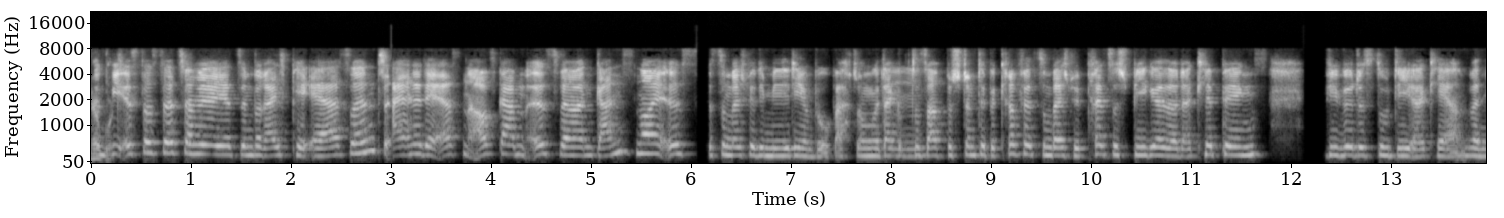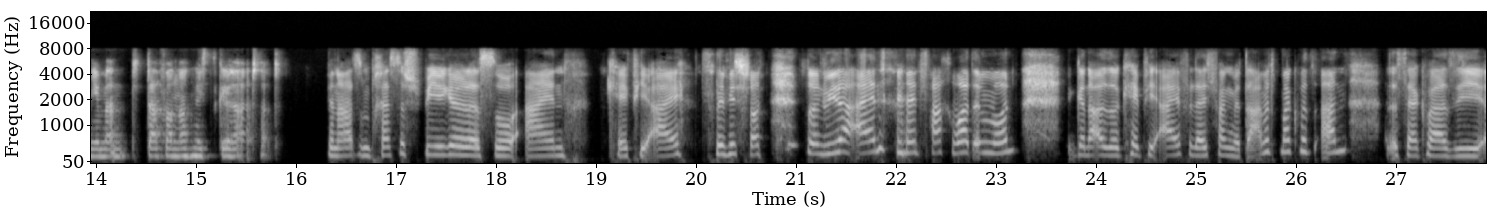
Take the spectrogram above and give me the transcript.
Ja, und gut. wie ist das jetzt, wenn wir jetzt im Bereich PR sind? Eine der ersten Aufgaben ist, wenn man ganz neu ist, ist zum Beispiel die Medienbeobachtung. Und da mhm. gibt es auch bestimmte Begriffe, zum Beispiel Pressespiegel oder Clippings. Wie würdest du die erklären, wenn jemand davon noch nichts gehört hat? Genau, also ein Pressespiegel ist so ein KPI, das nehme ich schon, schon wieder ein, ein Fachwort im Mund. Genau, also KPI, vielleicht fangen wir damit mal kurz an. Das ist ja quasi,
